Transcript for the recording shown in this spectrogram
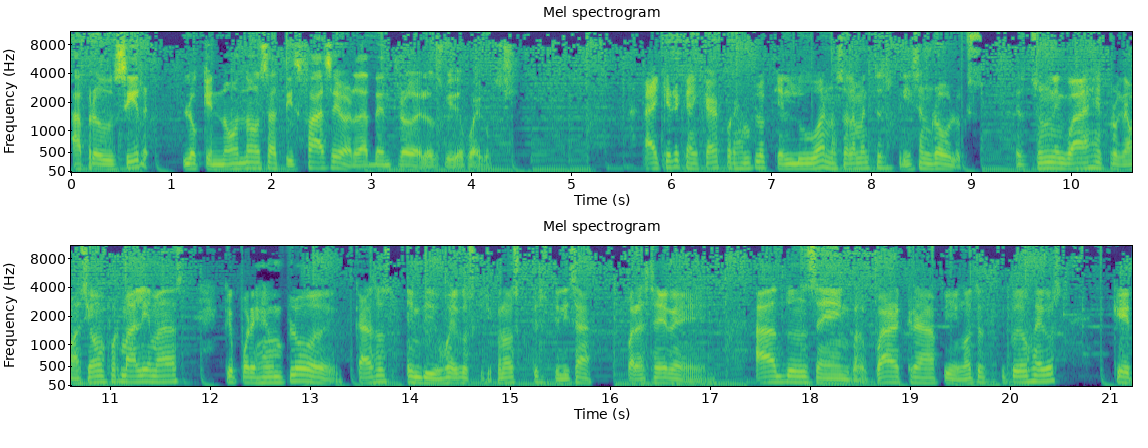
a producir lo que no nos satisface, ¿verdad? Dentro de los videojuegos hay que recalcar, por ejemplo, que Lua no solamente se utiliza en Roblox, es un lenguaje de programación formal y demás que, por ejemplo, casos en videojuegos que yo conozco que se utiliza para hacer eh, en Warcraft y en otro tipo de juegos que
